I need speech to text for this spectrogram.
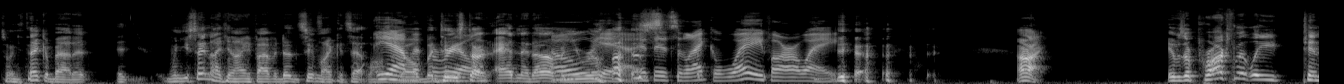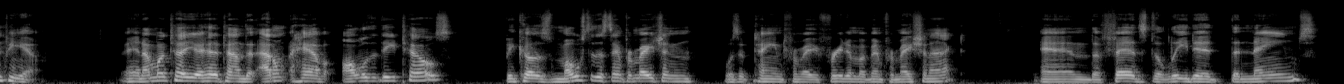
So when you think about it, it when you say 1995, it doesn't seem like it's that long Yeah, ago. but until you start adding it up and you Oh, realize. yeah. It's, it's like way far away. Yeah. All right. It was approximately 10 p.m. And I'm going to tell you ahead of time that I don't have all of the details because most of this information was obtained from a Freedom of Information Act. And the feds deleted the names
